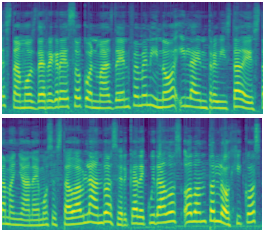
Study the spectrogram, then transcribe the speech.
Estamos de regreso con más de En Femenino y la entrevista de esta mañana. Hemos estado hablando acerca de cuidados odontológicos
